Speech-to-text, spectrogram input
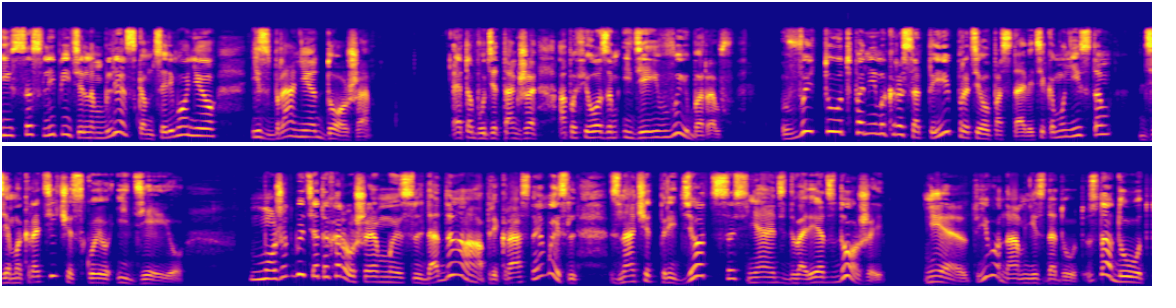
и со слепительным блеском церемонию избрания Дожа. Это будет также апофеозом идеи выборов. Вы тут, помимо красоты, противопоставите коммунистам демократическую идею. Может быть, это хорошая мысль. Да-да, прекрасная мысль. Значит, придется снять дворец Дожей. «Нет, его нам не сдадут». «Сдадут.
